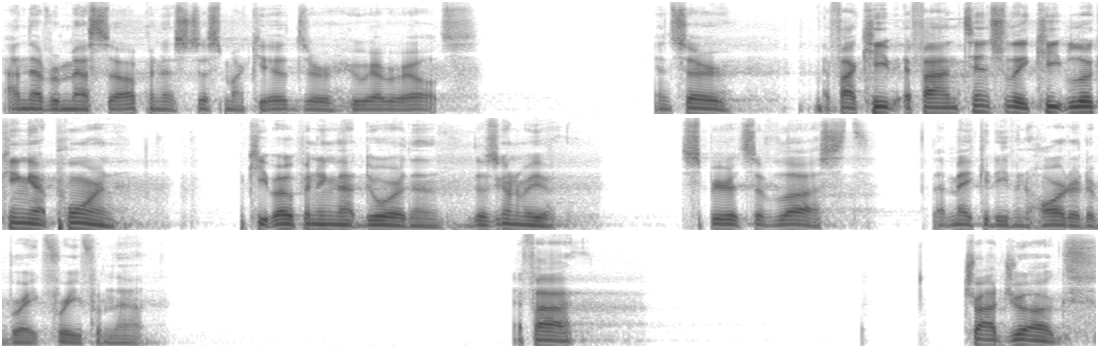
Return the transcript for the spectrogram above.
I never mess up and it's just my kids or whoever else. And so if I keep if I intentionally keep looking at porn and keep opening that door, then there's going to be spirits of lust that make it even harder to break free from that. If I try drugs,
